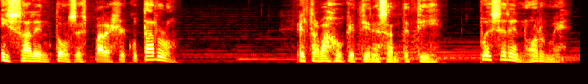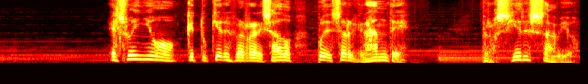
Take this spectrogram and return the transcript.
y sale entonces para ejecutarlo. El trabajo que tienes ante ti puede ser enorme. El sueño que tú quieres ver realizado puede ser grande, pero si eres sabio,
